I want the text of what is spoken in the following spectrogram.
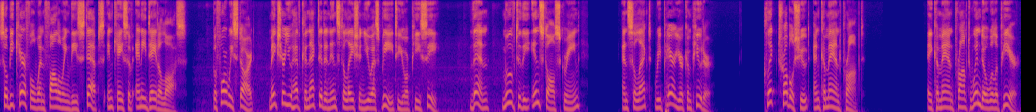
so be careful when following these steps in case of any data loss. Before we start, make sure you have connected an installation USB to your PC. Then, move to the Install screen and select Repair your computer. Click Troubleshoot and Command Prompt. A command prompt window will appear.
